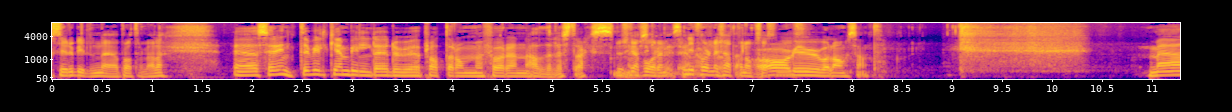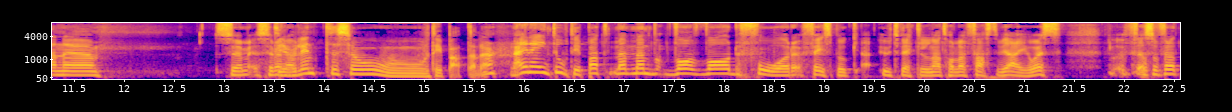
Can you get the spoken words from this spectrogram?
Ser du bilden där jag pratar om eller? Jag eh, ser inte vilken bild du pratar om förrän alldeles strax. Du ska, få den. Ni får den i chatten också. Åh, gud vad långsamt. Men... Eh, så jag, så jag det är väl inte så otippat, eller? Nej, nej, inte otippat. Men, men vad, vad får Facebook-utvecklarna att hålla fast vid iOS? Alltså för att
